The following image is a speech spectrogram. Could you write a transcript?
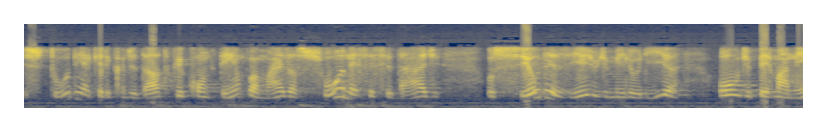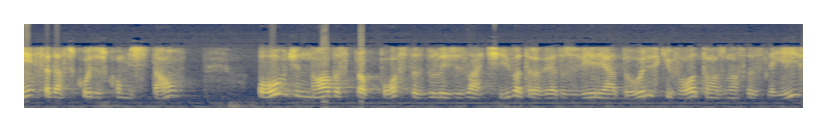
estudem aquele candidato que contempla mais a sua necessidade, o seu desejo de melhoria ou de permanência das coisas como estão, ou de novas propostas do legislativo através dos vereadores que votam as nossas leis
